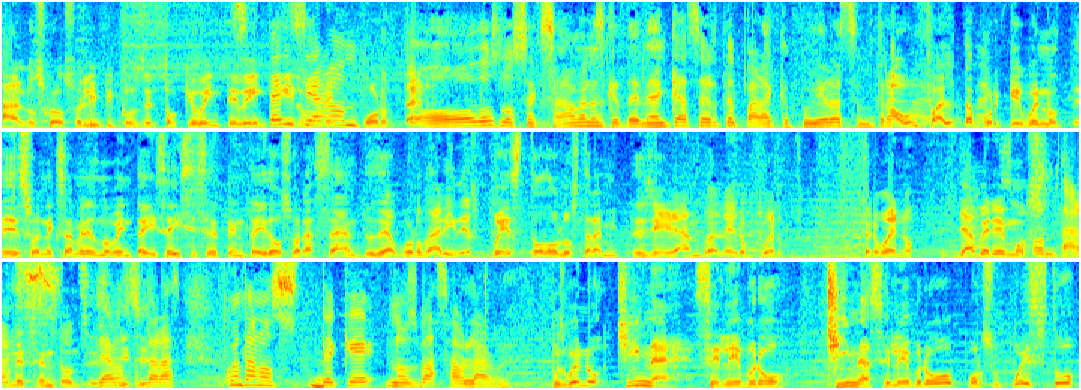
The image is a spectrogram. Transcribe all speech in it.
a los Juegos Olímpicos de Tokio Sí 2020 te y reportar. todos los exámenes que tenían que hacerte para que pudieras entrar. Aún falta porque, bueno, eh, son exámenes 96 y 72 horas antes de abordar y después todos los trámites llegando al aeropuerto. Pero bueno, ya veremos contarás. en ese entonces. Ya sí, nos sí. contarás. Cuéntanos de qué nos vas a hablar hoy. Pues bueno, China celebró, China celebró, por supuesto,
